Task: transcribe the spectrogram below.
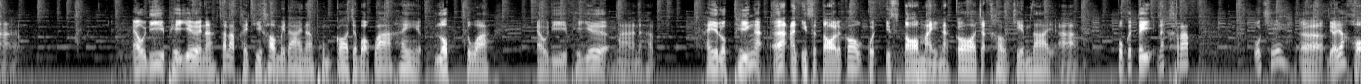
อ่า LD Player นะสำหรับใครที่เข้าไม่ได้นะ ผมก็จะบอกว่าให้ลบตัว LD Player มานะครับ ให้ลบทิ้งอะเอออันอินสตอลแล้วก็กด install ใหม่นะ ก็จะเข้าเกมได้อ่าปกตินะครับ โอเค เอ่อ เดี๋ยวจะขอ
